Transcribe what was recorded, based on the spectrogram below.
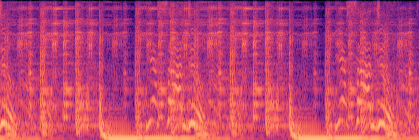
do. Yes, I do. Yes, I do.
